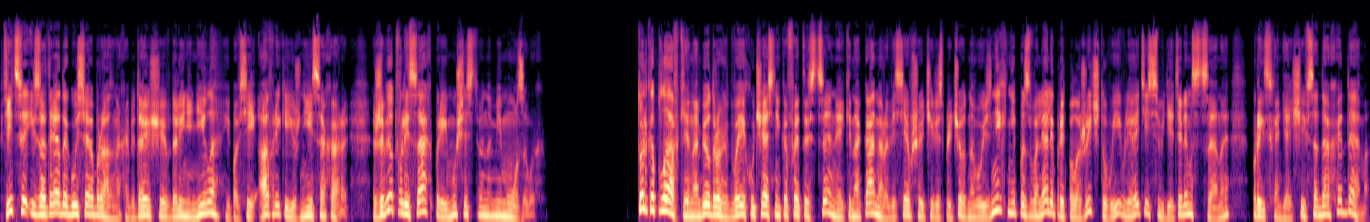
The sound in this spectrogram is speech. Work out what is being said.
Птица из отряда гусеобразных, обитающая в долине Нила и по всей Африке южнее Сахары. Живет в лесах, преимущественно мимозовых. Только плавки на бедрах двоих участников этой сцены и кинокамера, висевшая через плечо одного из них, не позволяли предположить, что вы являетесь свидетелем сцены, происходящей в садах Эдема.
